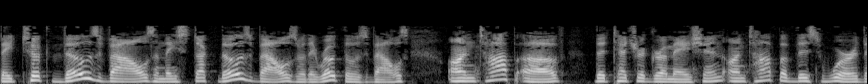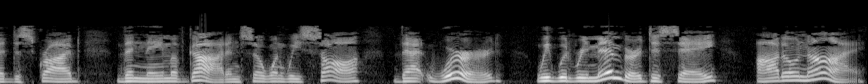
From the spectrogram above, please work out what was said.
They took those vowels and they stuck those vowels, or they wrote those vowels, on top of the tetragrammation, on top of this word that described the name of God. And so when we saw that word, we would remember to say Adonai,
